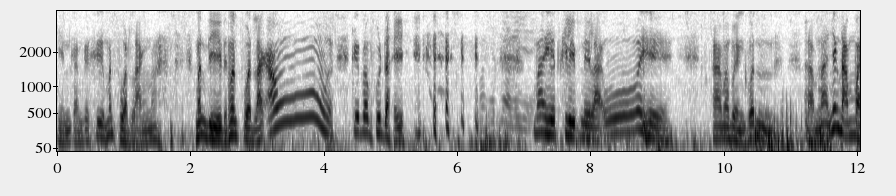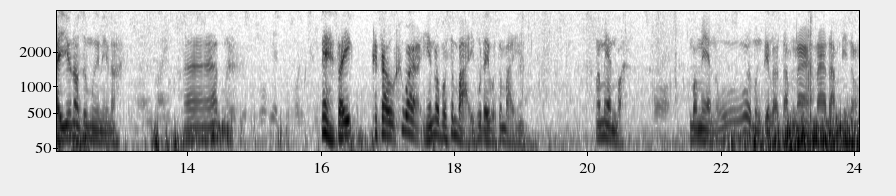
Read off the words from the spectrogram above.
เห็นกันก็คือมันปวดหลังเนาะมันดีแต่มันปวดหลัง เอ้าขึ้นมาผู้ใด มาเห็ดคลิปนี่ละโอ้ยพามาเบิ่งคนดำหน้ายังดำไหวอยู่เนาะสมือนี่เนาะอ่านี่ใส่ ข้าเจ้าคือว่าเห็นว่าบ่สำบายผู้ใดบ่สำบายมาแม่นบ่บ่แม่นโอ้ยเบิ่งแต่ละดำหน้าหน้าดำพี่น้อง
